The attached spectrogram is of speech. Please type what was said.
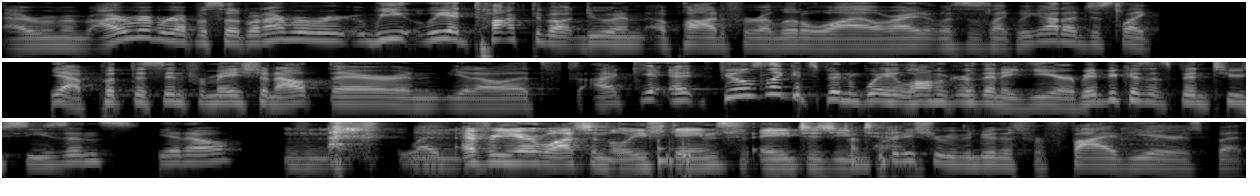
I remember. I remember episode one. I remember we we had talked about doing a pod for a little while, right? It was just like we gotta just like, yeah, put this information out there, and you know, it's I can't, it feels like it's been way longer than a year, maybe because it's been two seasons. You know, Mhm. like Every year watching the Leaf games ages you I'm 10. pretty sure we've been doing this for five years, but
